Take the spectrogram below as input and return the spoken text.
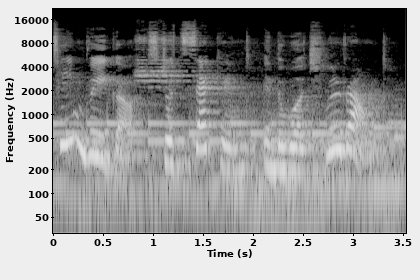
Team Vega stood second in the virtual round.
